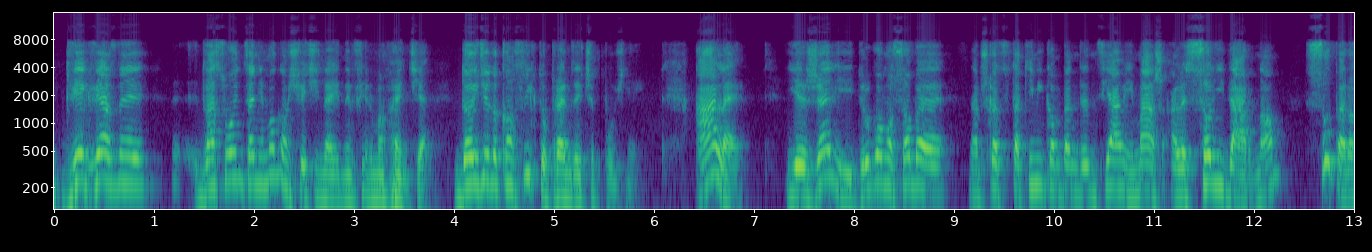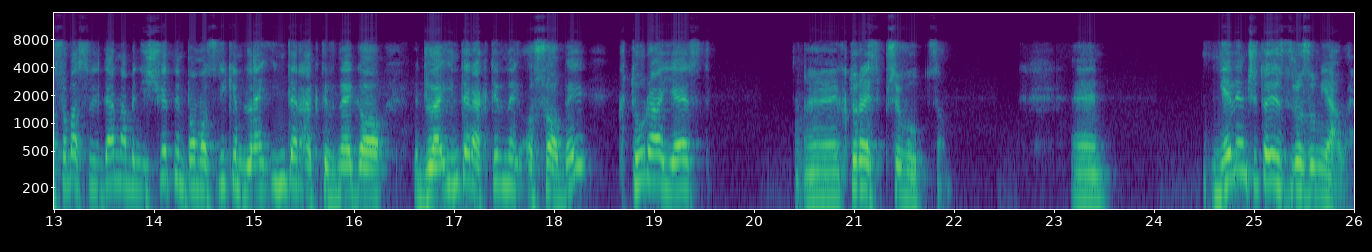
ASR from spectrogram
Dwie gwiazdy, dwa słońca nie mogą świecić na jednym firmamencie. Dojdzie do konfliktu prędzej czy później. Ale jeżeli drugą osobę, na przykład z takimi kompetencjami masz, ale solidarną, super, osoba solidarna będzie świetnym pomocnikiem dla interaktywnego, dla interaktywnej osoby, która jest, e, która jest przywódcą. Nie wiem, czy to jest zrozumiałe.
